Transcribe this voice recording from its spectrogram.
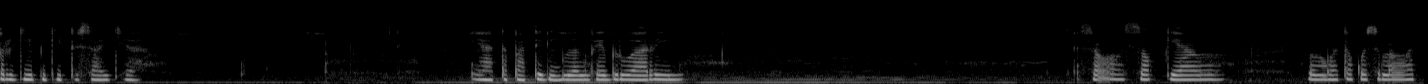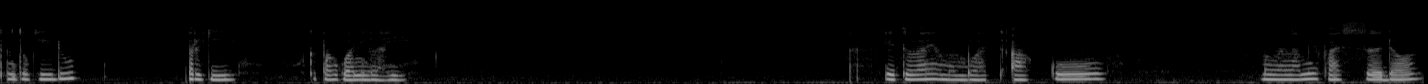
pergi begitu saja. Ya, tepatnya di bulan Februari. Sosok yang membuat aku semangat untuk hidup pergi ke pangkuan ilahi. Itulah yang membuat aku aku mengalami fase down.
